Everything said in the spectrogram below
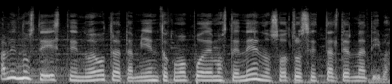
háblenos de este nuevo tratamiento, cómo podemos tener nosotros esta alternativa.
